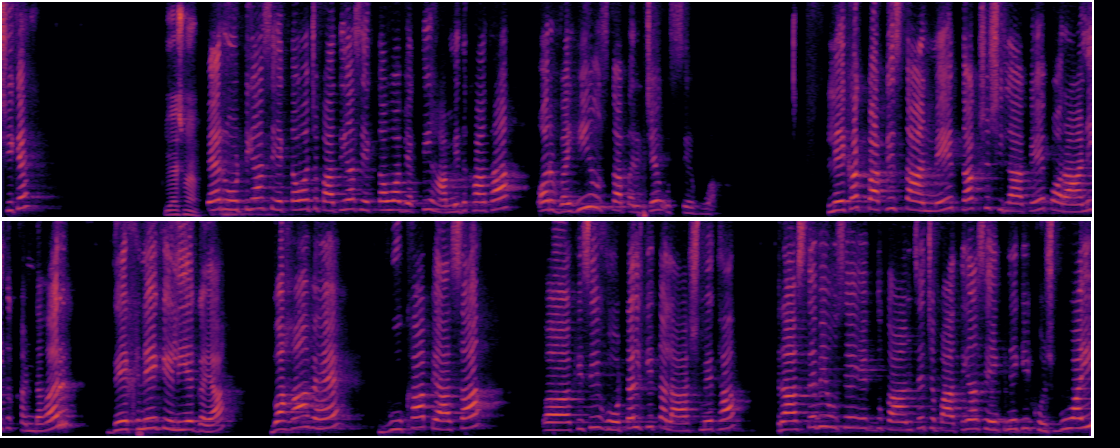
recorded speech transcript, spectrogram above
ठीक है? यस मैम वह रोटियाँ सेकता हुआ चपातियाँ सेकता हुआ व्यक्ति हामिद खां था और वहीं उसका परिचय उससे हुआ। लेखक पाकिस्तान में तक्षशिला के पौराणिक खंडहर देखने के लिए गया। वहाँ वह भूखा प्यासा आ, किसी होटल की तलाश में था। रास्ते में उसे एक दुकान से चपातियाँ सेकने की खुशबू आई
